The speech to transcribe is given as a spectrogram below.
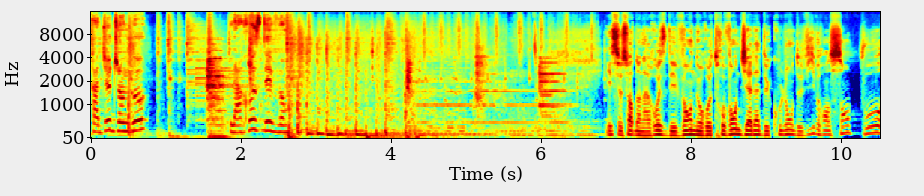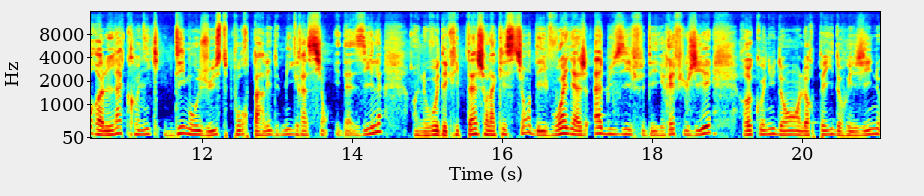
Radio Django, La Rose des Vents. Et ce soir, dans la Rose des Vents, nous retrouvons Diada de Coulon de Vivre Ensemble pour la chronique des mots justes pour parler de migration et d'asile. Un nouveau décryptage sur la question des voyages abusifs des réfugiés reconnus dans leur pays d'origine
